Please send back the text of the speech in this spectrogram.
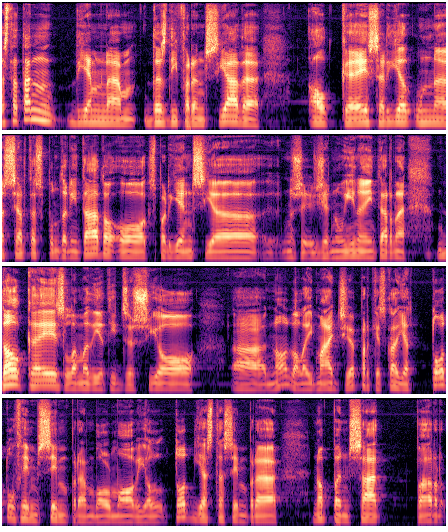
està tan, diguem-ne, desdiferenciada el que seria una certa espontaneïtat o, o experiència, no sé, genuïna, interna, del que és la mediatització uh, no, de la imatge, perquè, és clar ja tot ho fem sempre amb el mòbil, tot ja està sempre no, pensat per,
